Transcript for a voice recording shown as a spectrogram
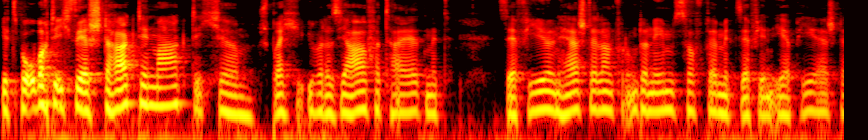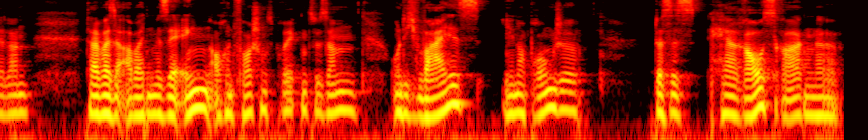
Jetzt beobachte ich sehr stark den Markt. Ich äh, spreche über das Jahr verteilt mit sehr vielen Herstellern von Unternehmenssoftware, mit sehr vielen ERP-Herstellern. Teilweise arbeiten wir sehr eng auch in Forschungsprojekten zusammen. Und ich weiß, je nach Branche, dass es herausragende,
